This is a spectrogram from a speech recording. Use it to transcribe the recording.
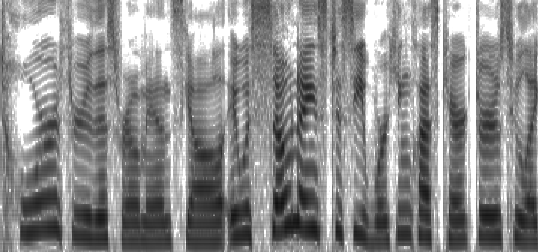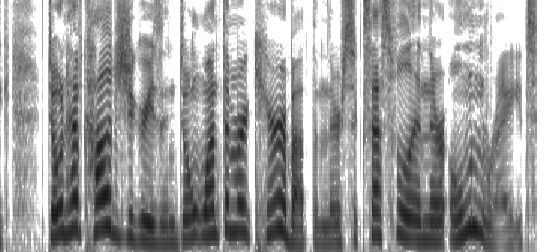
tore through this romance, y'all. It was so nice to see working class characters who like don't have college degrees and don't want them or care about them. They're successful in their own right.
